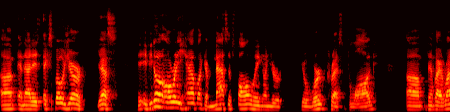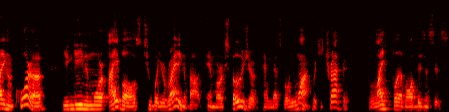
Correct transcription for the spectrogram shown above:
um, and that is exposure. Yes, if you don't already have like a massive following on your your WordPress blog, um, then by writing on Quora, you can get even more eyeballs to what you're writing about and more exposure, and that's what we want, which is traffic. It's the lifeblood of all businesses.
